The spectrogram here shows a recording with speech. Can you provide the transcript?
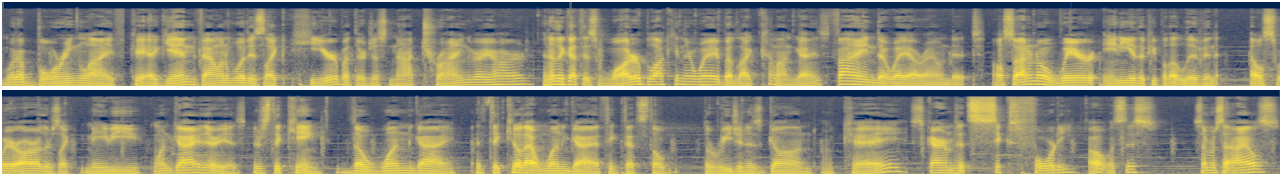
What a boring life. Okay, again, Valenwood is like here, but they're just not trying very hard. I know they got this water blocking their way, but like, come on guys. Find a way around it. Also, I don't know where any of the people that live in Elsweyr are. There's like maybe one guy. There he is. There's the king. The one guy. If they kill that one guy, I think that's the the region is gone. Okay. Skyrim's at 640. Oh, what's this? Somerset Isles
